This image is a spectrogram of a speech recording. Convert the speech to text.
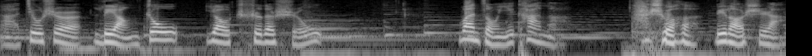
啊，就是两周要吃的食物。万总一看呢，他说了：“李老师啊，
